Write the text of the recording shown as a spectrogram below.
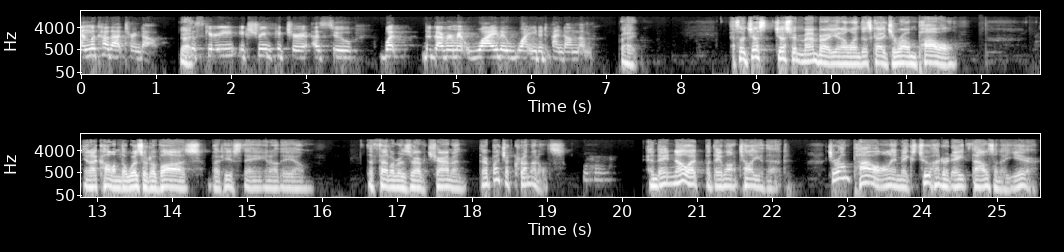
And look how that turned out. Right. It's a scary, extreme picture as to what the government, why they want you to depend on them. Right. So just just remember, you know, when this guy Jerome Powell, you know, I call him the Wizard of Oz, but he's the you know the um, the Federal Reserve chairman. They're a bunch of criminals, mm-hmm. and they know it, but they won't tell you that. Jerome Powell only makes two hundred eight thousand a year.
